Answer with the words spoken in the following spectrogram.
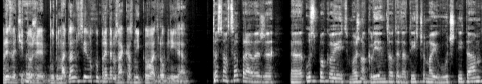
To nezväčší to, že budú mať, len si jednoducho preberú zákazníkov a drobných. A... To som chcel práve, že uspokojiť možno klientov, teda tých, čo majú účty tam,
